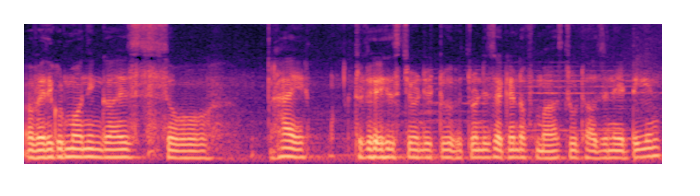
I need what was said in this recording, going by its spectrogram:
A very good morning, guys. So, hi, today is 22, 22nd of March 2018,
